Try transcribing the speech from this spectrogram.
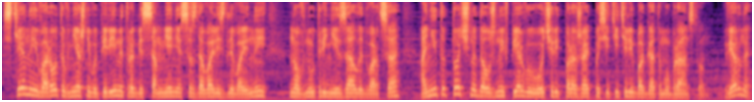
Стены и ворота внешнего периметра без сомнения создавались для войны, но внутренние залы дворца, они-то точно должны в первую очередь поражать посетителей богатым убранством, верно?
